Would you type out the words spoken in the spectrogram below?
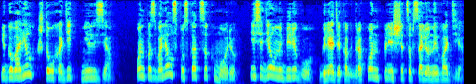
и говорил, что уходить нельзя. Он позволял спускаться к морю и сидел на берегу, глядя, как дракон плещется в соленой воде.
